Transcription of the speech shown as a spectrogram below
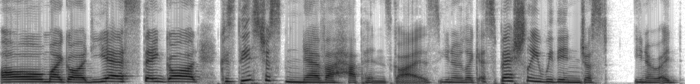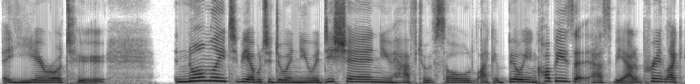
oh my God, yes, thank God. Because this just never happens, guys. You know, like, especially within just, you know, a, a year or two normally to be able to do a new edition you have to have sold like a billion copies it has to be out of print like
